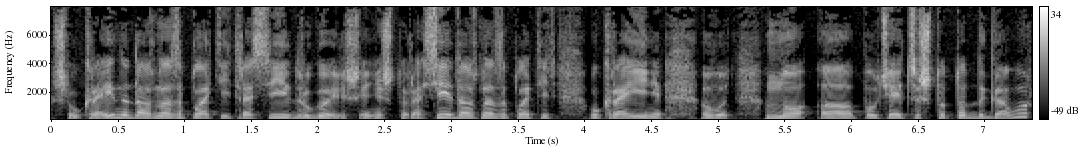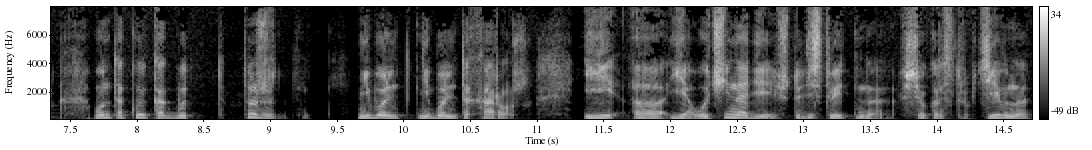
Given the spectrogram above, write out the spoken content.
что Украина должна заплатить России, другое решение, что Россия должна заплатить Украине. Вот. Но э, получается, что тот договор, он такой как бы тоже не больно, не больно-то хорош. И э, я очень надеюсь, что действительно все конструктивно,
